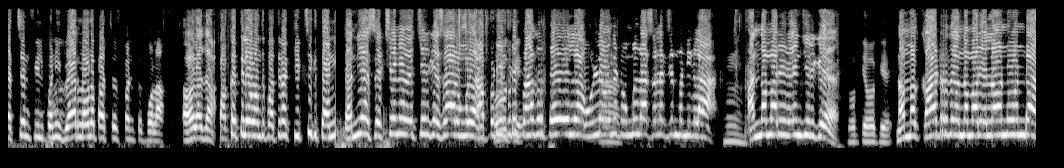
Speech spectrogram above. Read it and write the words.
டச் அண்ட் ஃபீல் பண்ணி வேற லெவல்ல பர்ச்சேஸ் பண்ணிட்டு போலாம். அவ்வளவுதான். பக்கத்திலே வந்து பாத்தீங்கன்னா கிட்ஸுக்கு தனி தனியா செக்ஷனே வச்சிருக்கேன் சார். உங்களுக்கு அப்படி இப்படி. பாக்குற தேவையில்லை. உள்ள வந்துட்டு உங்களதா செலக்ஷன் பண்ணிக்கலாம். அந்த மாதிரி ரேஞ்ச் இருக்கு. ஓகே ஓகே நம்ம காட்டுறது அந்த மாதிரி எல்லாம் ஒண்ணு உண்டா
